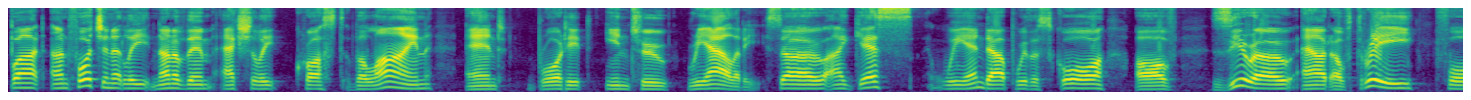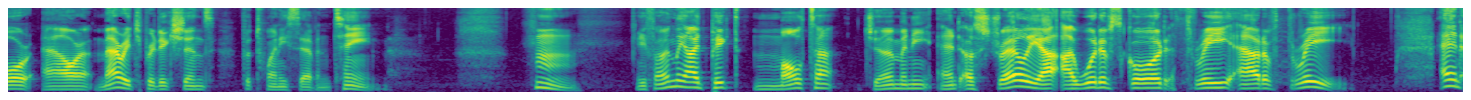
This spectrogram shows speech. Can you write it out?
but unfortunately, none of them actually crossed the line and brought it into reality. So I guess we end up with a score of zero out of three for our marriage predictions for 2017. Hmm. If only I'd picked Malta, Germany, and Australia, I would have scored three out of three. And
